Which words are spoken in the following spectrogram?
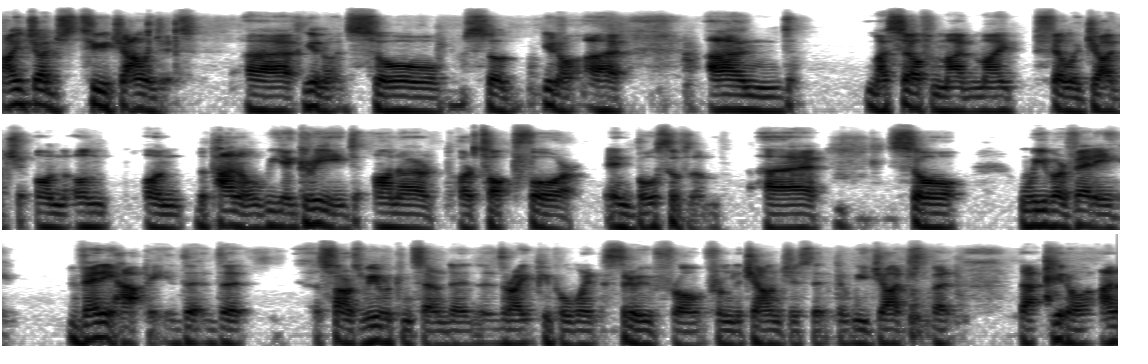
I judged two challenges. Uh, you know, so so you know, uh, and myself and my my fellow judge on on on the panel, we agreed on our our top four in both of them. Uh, so we were very very happy that that as far as we were concerned, the, the right people went through from from the challenges that, that we judged, but that you know, and,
